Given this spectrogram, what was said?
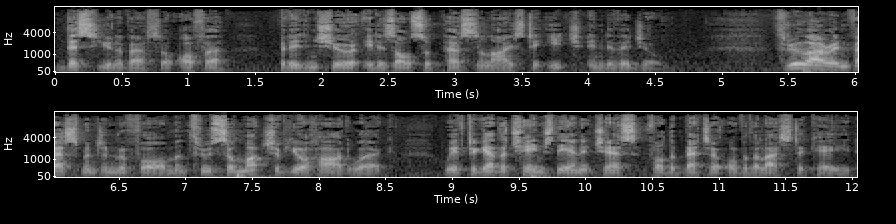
this universal offer, but ensure it is also personalised to each individual. Through our investment and reform, and through so much of your hard work, we have together changed the NHS for the better over the last decade.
